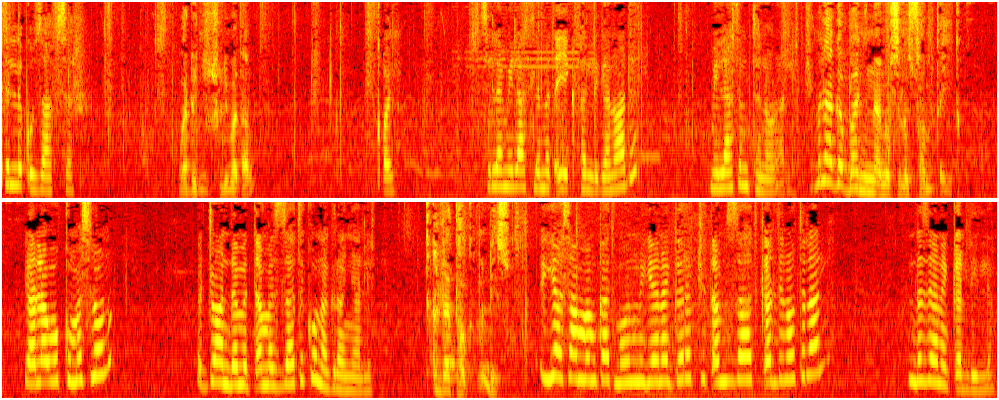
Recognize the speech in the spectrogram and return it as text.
ትልቁ ዛፍ ስር። ጓደኞቹ ሊመጣሉ? ቆይ፣ ስለ ሜላት ለመጠየቅ ፈልገ ነው አይደል? ሜላትም ትኖራለች። ምን አገባኝና ነው ስለ እሷ የምጠይቀው? ያላወቅኩ መስለው ነው። እጇ እንደምጠመዝዛት እኮ ነግራኛለች። ቀልድ አታውቅም እንዴ እሷ? እያሳመምካት መሆኑን እየነገረች ጠምዝዛት ቀልድ ነው ትላለህ? እንደዚህ አይነት ቀልድ የለም።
